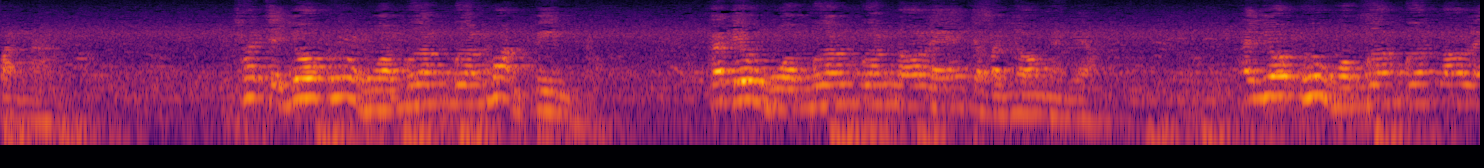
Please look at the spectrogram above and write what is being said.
ปันนาถ้าจะยกเรื่อหัวเมืองเมืองม่อนปินก็เดี๋ยวหัวเมืองเมืองนอแหลจะมายอมแห่งแล้วถ้ายกเรื่อหัวเมืองเมืองนอแหล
